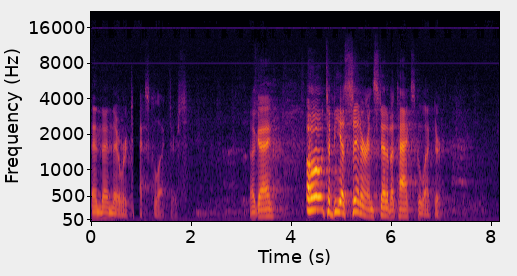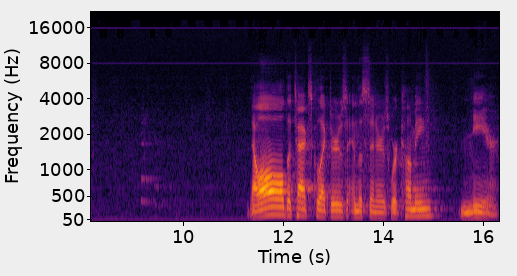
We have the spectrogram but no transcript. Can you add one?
and then there were tax collectors. Okay? Oh, to be a sinner instead of a tax collector. Now, all the tax collectors and the sinners were coming near,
